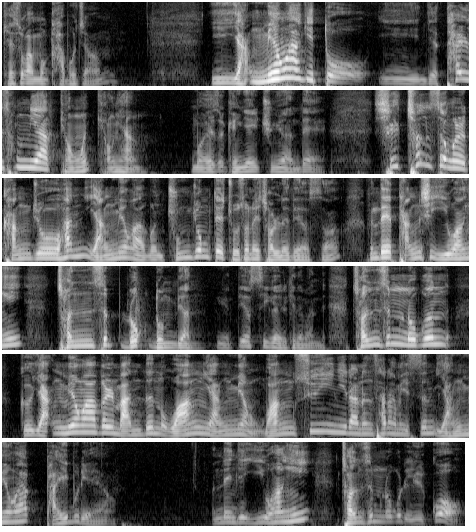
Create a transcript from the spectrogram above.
계속 한번 가보죠. 이 양명학이 또 이 이제 탈성리학 경, 경향 뭐에서 굉장히 중요한데 실천성을 강조한 양명학은 중종 때 조선에 전래되었어. 근데 당시 이왕이 전습록 논변 띄어쓰기가 이렇게 되면 안 돼. 전습록은 그 양명학을 만든 왕 양명, 왕수인이라는 사람이 쓴 양명학 바이블이에요. 근데 이제 이황이 전습록을 읽고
